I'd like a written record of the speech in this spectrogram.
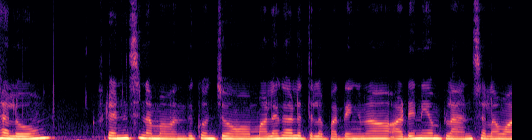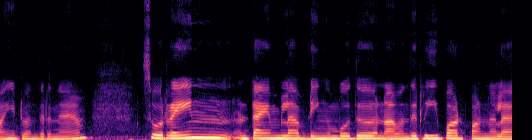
ஹலோ ஃப்ரெண்ட்ஸ் நம்ம வந்து கொஞ்சம் மழை காலத்தில் பார்த்திங்கன்னா அடேனியம் பிளான்ஸ் எல்லாம் வாங்கிட்டு வந்திருந்தேன். ஸோ ரெயின் டைமில் அப்படிங்கும்போது நான் வந்து ரீபார்ட் பண்ணலை.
